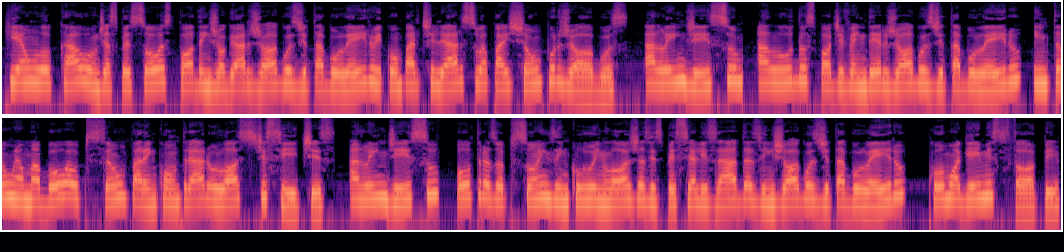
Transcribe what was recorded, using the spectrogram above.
que é um local onde as pessoas podem jogar jogos de tabuleiro e compartilhar sua paixão por jogos. Além disso, a Ludus pode vender jogos de tabuleiro, então é uma boa opção para encontrar o Lost Cities. Além disso, outras opções incluem lojas especializadas em jogos de tabuleiro, como a GameStop,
